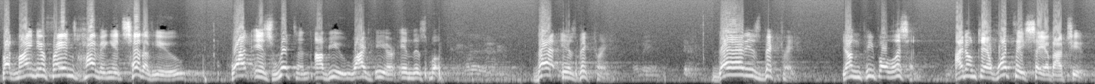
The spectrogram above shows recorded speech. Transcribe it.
But, my dear friends, having it said of you, what is written of you right here in this book? That is victory. That is victory. Young people, listen. I don't care what they say about you.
